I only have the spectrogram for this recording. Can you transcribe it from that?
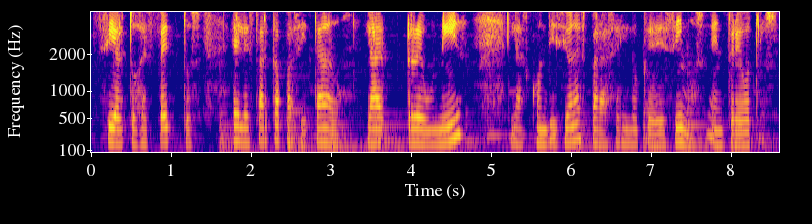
ciertos efectos, el estar capacitado, la reunir las condiciones para hacer lo que decimos, entre otros.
